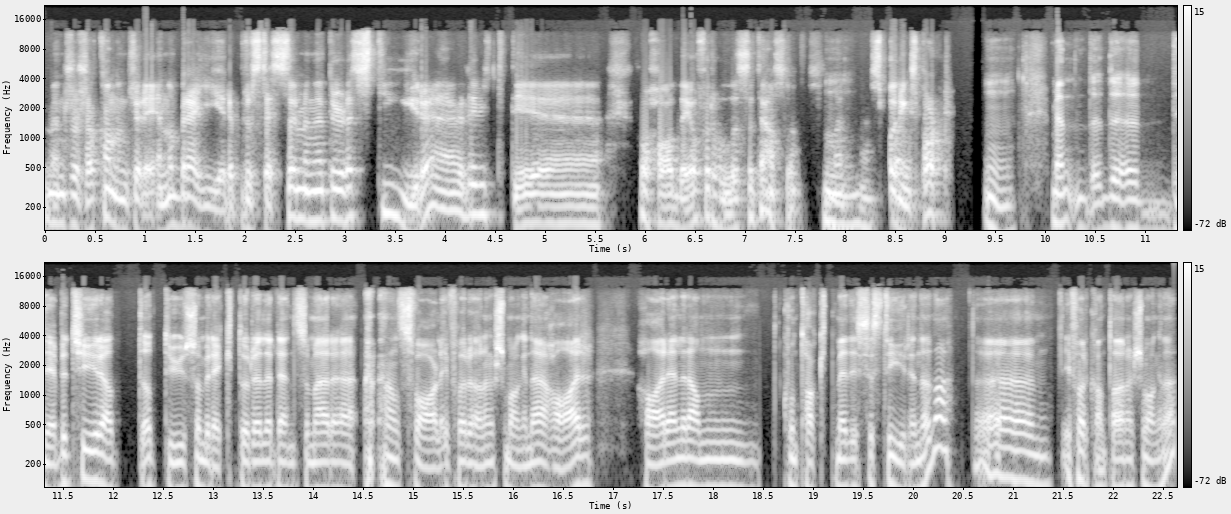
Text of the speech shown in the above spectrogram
men selvsagt kan en kjøre enda bredere prosesser. Men jeg tror det styret er veldig viktig eh, å ha det å forholde seg til, altså, som en mm. sparringspart. Mm. Men det, det, det betyr at, at, du som rektor, eller den som er ansvarlig for arrangementene, har, har en eller annen kontakt med disse styrene da, i forkant av arrangementene?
